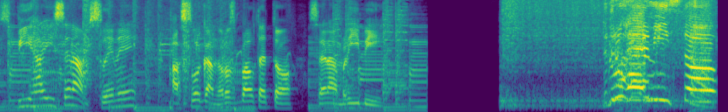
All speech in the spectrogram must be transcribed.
Zbíhají se nám sliny a slogan Rozbalte to se nám líbí. Druhé místo!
